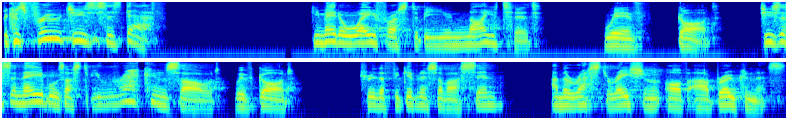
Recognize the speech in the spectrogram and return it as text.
Because through Jesus' death, he made a way for us to be united with God. Jesus enables us to be reconciled with God through the forgiveness of our sin and the restoration of our brokenness.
